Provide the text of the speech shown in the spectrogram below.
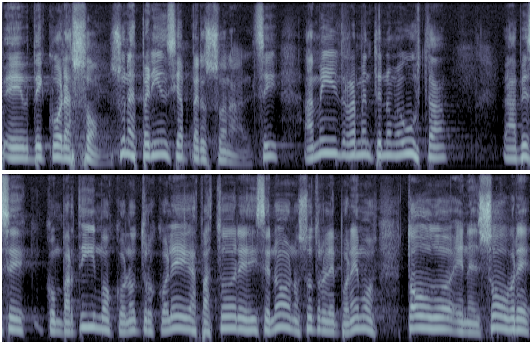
eh, de corazón. Es una experiencia personal. ¿sí? A mí realmente no me gusta a veces compartimos con otros colegas, pastores, dicen, no, nosotros le ponemos todo en el sobre,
